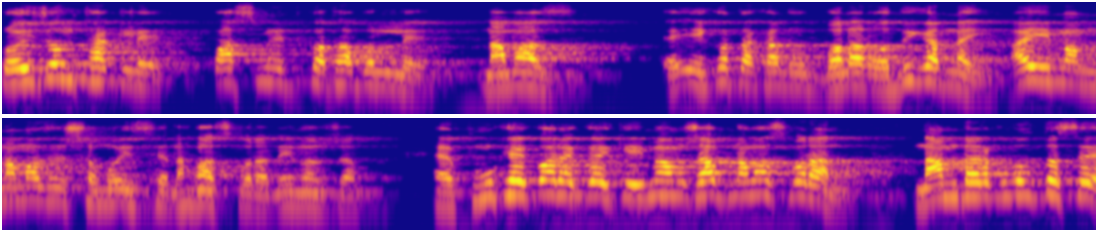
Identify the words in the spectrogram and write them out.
প্রয়োজন থাকলে পাঁচ মিনিট কথা বললে নামাজ এই কথা কারও বলার অধিকার নাই। আই ইমাম, নামাজের সময় সে নামাজ পড়ান, ইমাম সাহেব। মুখে করে কয় ইমাম সাহেব নামাজ পড়ান? নামটা বলতেছে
